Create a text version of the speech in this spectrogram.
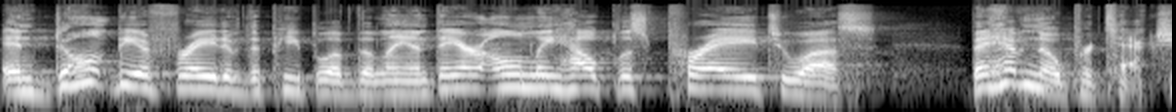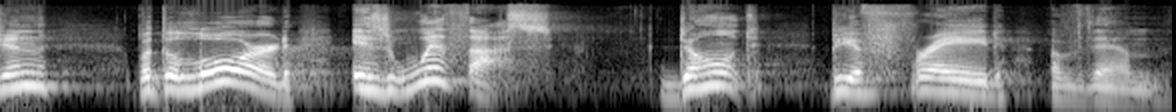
And don't be afraid of the people of the land. They are only helpless prey to us. They have no protection, but the Lord is with us. Don't be afraid of them.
